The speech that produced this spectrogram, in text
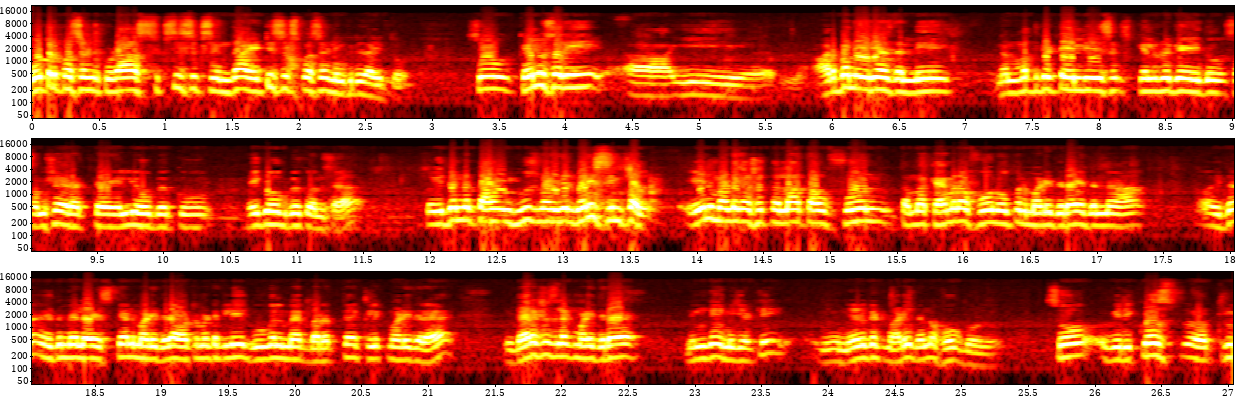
ವೋಟರ್ ಪರ್ಸೆಂಟ್ ಕೂಡ ಸಿಕ್ಸ್ಟಿ ಸಿಕ್ಸ್ ಇಂದ ಏಯ್ಟಿ ಸಿಕ್ಸ್ ಪರ್ಸೆಂಟ್ ಇನ್ಕ್ರೀಸ್ ಆಯಿತು. ಸೊ ಕೆಲವು ಸರಿ ಈ ಅರ್ಬನ್ ಏರಿಯಾದಲ್ಲಿ ನಮ್ಮ ಮತಗಟ್ಟೆಯಲ್ಲಿ ಕೆಲವರಿಗೆ ಇದು ಸಂಶಯ ಇರುತ್ತೆ, ಎಲ್ಲಿ ಹೋಗ್ಬೇಕು, ಹೇಗೆ ಹೋಗ್ಬೇಕು ಅಂತ. ಸೊ ಇದನ್ನ ತಾವು ಯೂಸ್ ಮಾಡಿದ್ರೆ ವೆರಿ ಸಿಂಪಲ್ ಏನು ಮಾಡಲಿಕ್ಕೆ ಅವಶ್ಯಕಲ್ಲ ತಾವು ಫೋನ್ ತಮ್ಮ ಕ್ಯಾಮರಾ ಫೋನ್ ಓಪನ್ ಮಾಡಿದರೆ ಇದನ್ನ ಇದ ಇದ್ರ ಮೇಲೆ ಸ್ಕ್ಯಾನ್ ಮಾಡಿದರೆ ಆಟೋಮೆಟಿಕ್ಲಿ ಗೂಗಲ್ ಮ್ಯಾಪ್ ಬರುತ್ತೆ. ಕ್ಲಿಕ್ ಮಾಡಿದರೆ ಡೈರೆಕ್ಷನ್ ಸೆಲೆಕ್ಟ್ ಮಾಡಿದರೆ ನಿಮಗೆ ಇಮಿಡಿಯೇಟ್ಲಿ ನೀವು ನೇವಿಗೇಟ್ ಮಾಡಿ ಇದನ್ನು ಹೋಗ್ಬೋದು. So we request through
